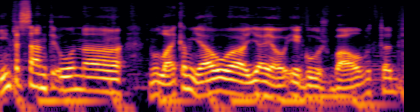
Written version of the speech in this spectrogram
interesanti, un, nu, laikam jau, ja jau iegūšu balvu, tad.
